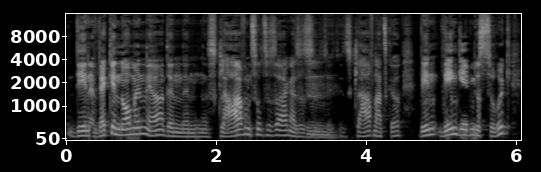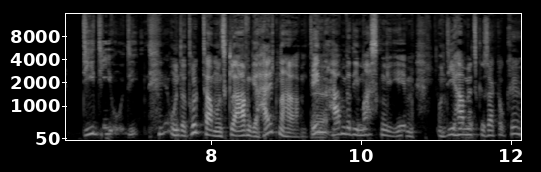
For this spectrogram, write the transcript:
denen weggenommen, ja, den, den Sklaven sozusagen, also mm. Sklaven hat's gehört. Wen, wen geben wir es zurück? Die, die, die unterdrückt haben und Sklaven gehalten haben, denen ja. haben wir die Masken gegeben. Und die haben jetzt gesagt, okay,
